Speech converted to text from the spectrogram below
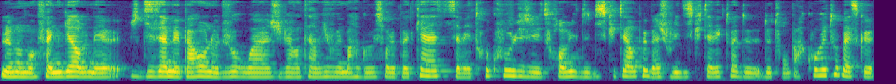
Le moment fangirl, mais euh, je disais à mes parents l'autre jour, ouais, je vais interviewer Margot sur le podcast, ça va être trop cool, j'ai trop envie de discuter un peu, bah, je voulais discuter avec toi de, de, ton parcours et tout, parce que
